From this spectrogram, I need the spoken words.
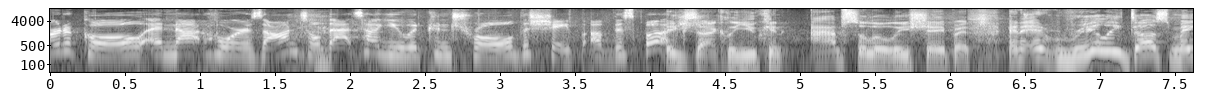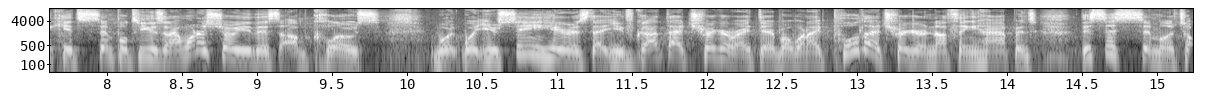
Vertical and not horizontal, that's how you would control the shape of this bush. Exactly. You can absolutely shape it. And it really does make it simple to use. And I want to show you this up close. What, what you're seeing here is that you've got that trigger right there, but when I pull that trigger, nothing happens. This is similar to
